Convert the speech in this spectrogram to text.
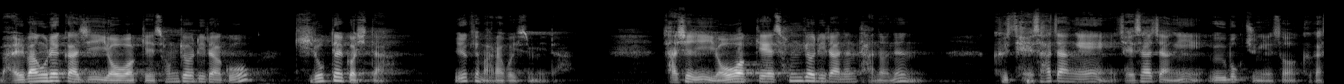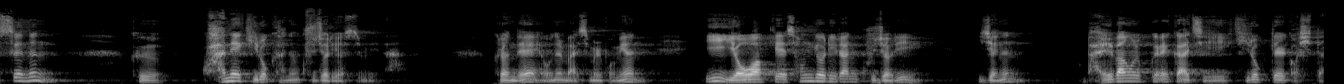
말방울에까지 여호와께 성결이라고 기록될 것이다. 이렇게 말하고 있습니다. 사실 이 여호와께 성결이라는 단어는 그 제사장의 제사장이 의복 중에서 그가 쓰는 그 관에 기록하는 구절이었습니다. 그런데 오늘 말씀을 보면 이 여호와께 성결이란 구절이 이제는 말방울까지 기록될 것이다.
